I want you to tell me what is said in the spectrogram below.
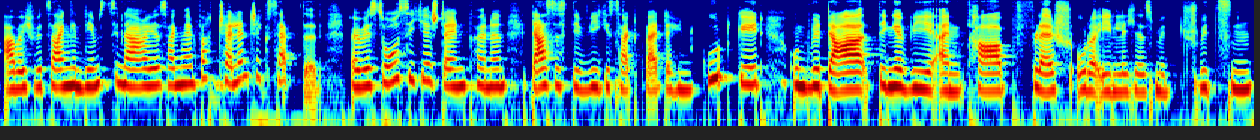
Aber ich würde sagen, in dem Szenario sagen wir einfach Challenge accepted, weil wir so sicherstellen können, dass es dir, wie gesagt, weiterhin gut geht und wir da Dinge wie ein Carb, Flash oder ähnliches mit Schwitzen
